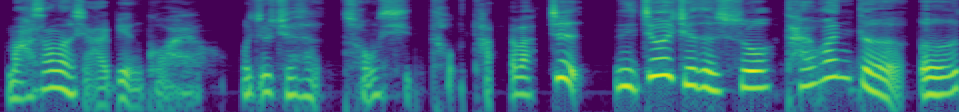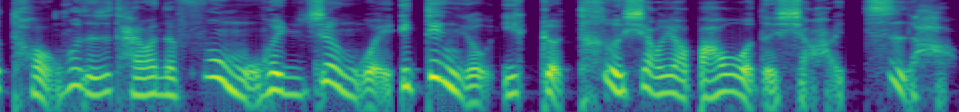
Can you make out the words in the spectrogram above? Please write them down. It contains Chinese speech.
马上让小孩变乖哦。我就觉得重新投胎，对吧？就你就会觉得说，台湾的儿童或者是台湾的父母会认为，一定有一个特效药把我的小孩治好。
